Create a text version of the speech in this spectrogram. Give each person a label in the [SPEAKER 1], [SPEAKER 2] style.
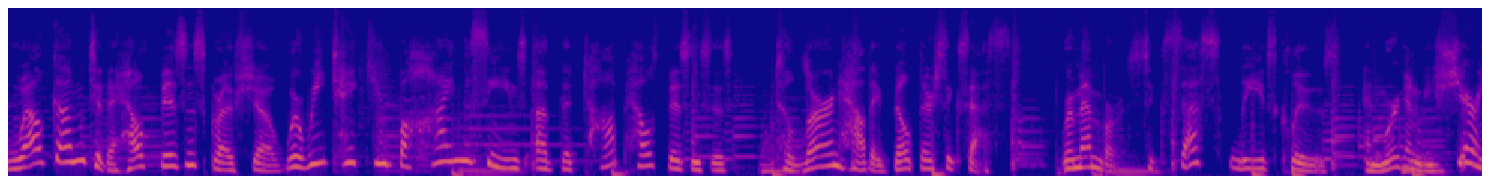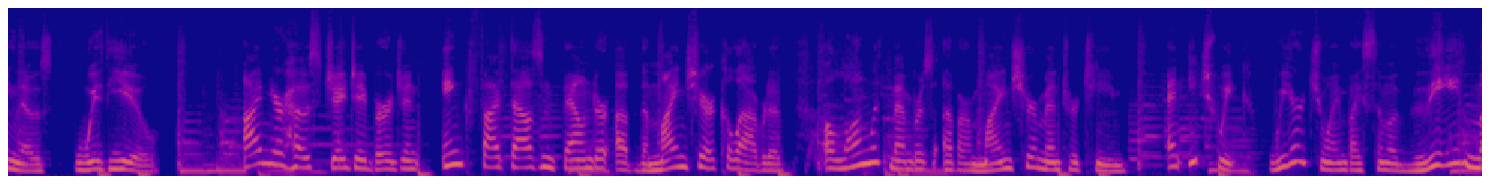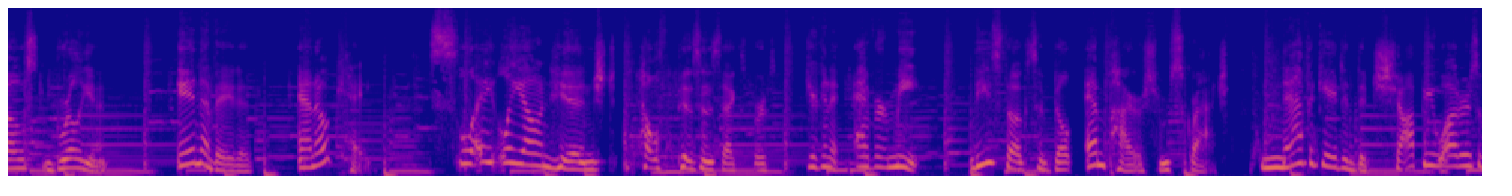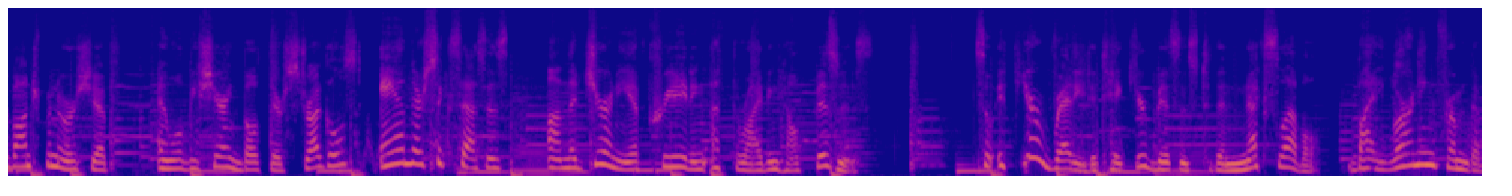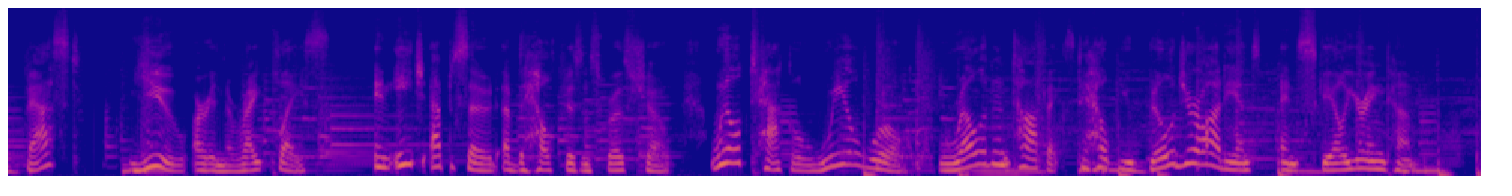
[SPEAKER 1] Welcome to the Health Business Growth Show, where we take you behind the scenes of the top health businesses to learn how they built their success. Remember, success leaves clues, and we're going to be sharing those with you. I'm your host, JJ Virgin, Inc. 5000 founder of the Mindshare Collaborative, along with members of our Mindshare Mentor team. And each week, we are joined by some of the most brilliant, innovative, and okay, slightly unhinged health business experts you're going to ever meet. These folks have built empires from scratch, navigated the choppy waters of entrepreneurship, and will be sharing both their struggles and their successes on the journey of creating a thriving health business. So if you're ready to take your business to the next level by learning from the best, you are in the right place. In each episode of the Health Business Growth Show, we'll tackle real world, relevant topics to help you build your audience and scale your income.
